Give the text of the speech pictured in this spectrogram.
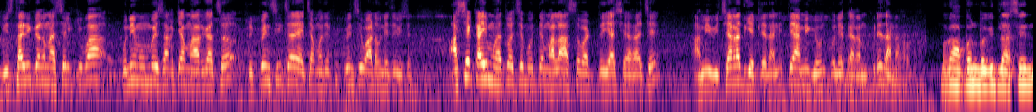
विस्तारीकरण असेल किंवा पुणे मुंबईसारख्या मार्गाचं फ्रिक्वेन्सीच्या याच्यामध्ये फ्रिक्वेन्सी वाढवण्याचे विषय. असे काही महत्त्वाचे मुद्दे मला असं वाटतं या शहराचे आम्ही विचारात घेतलेत आणि ते आम्ही घेऊन पुणेकरांकडे जाणार आहोत. बघा आपण बघितलं असेल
